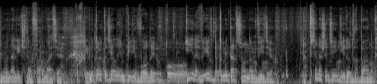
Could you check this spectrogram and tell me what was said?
в наличном формате. Мы только делаем переводы и, в документационном виде. Все наши деньги идут в банк.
